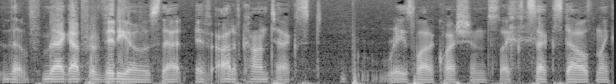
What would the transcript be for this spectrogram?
that, that I got for videos that, if out of context, raise a lot of questions, like sex dolls and like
